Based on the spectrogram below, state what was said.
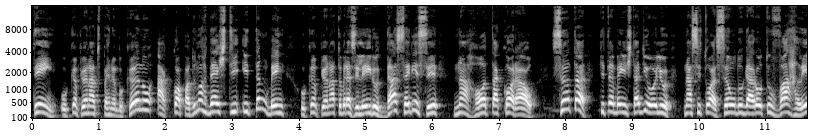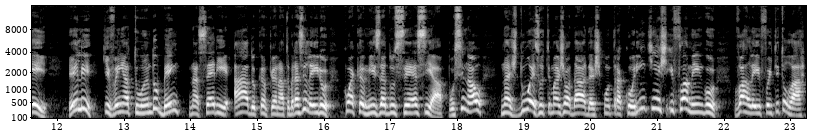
tem o Campeonato Pernambucano, a Copa do Nordeste e também o Campeonato Brasileiro da Série C na Rota Coral. Santa, que também está de olho na situação do garoto Varley. Ele que vem atuando bem na Série A do Campeonato Brasileiro com a camisa do CSA. Por sinal, nas duas últimas rodadas contra Corinthians e Flamengo, Varley foi titular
